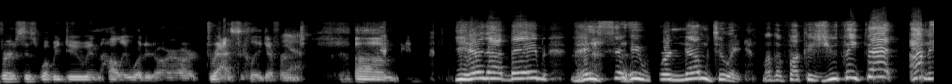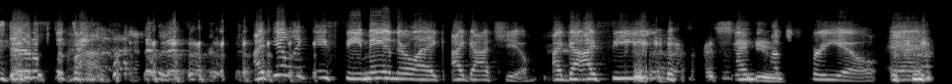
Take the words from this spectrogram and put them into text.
versus what we do in hollywood are, are drastically different um You hear that, babe? They say we're numb to it. Motherfuckers, you think that? I'm scared all the time. I feel like they see me and they're like, "I got you. I got. I see you. i see I'm you coming for you." And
